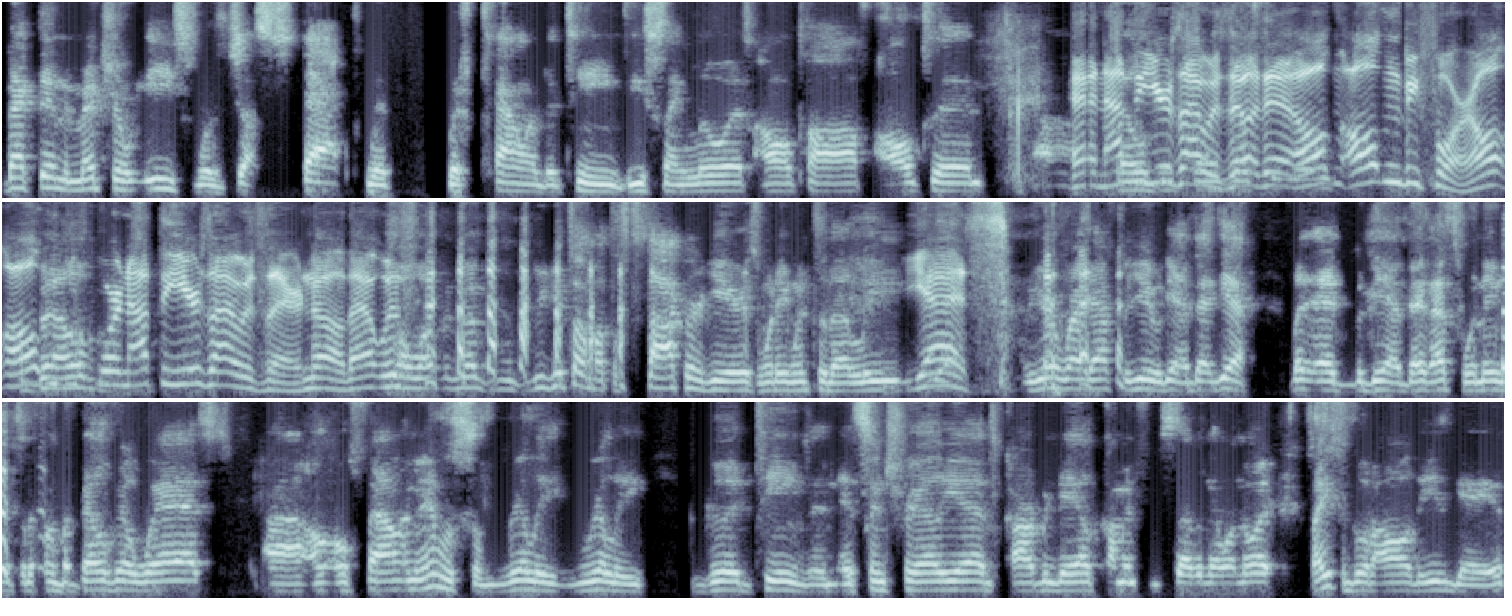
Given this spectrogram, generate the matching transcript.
back then the Metro East was just stacked with with talented teams. East St. Louis, Althoff, Alton. Uh, and not the years I was there. Alton, Alton before. Alton Bell, before, not the years I was there. No, that was. well, you're talking about the Stocker years when they went to the league. Yes. Yeah. You're right after you. Yeah, that, yeah. But, uh, but yeah, that, that's when they went to the, from the Belleville West, uh, O'Fallon. I mean, it was some really, really good teams. And, and Centralia and Carbondale coming from Southern Illinois. So I used to go to all these games.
